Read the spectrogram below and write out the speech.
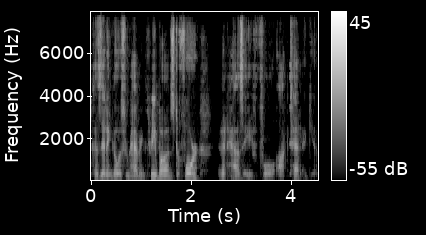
because then it goes from having three bonds to four and it has a full octet again.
